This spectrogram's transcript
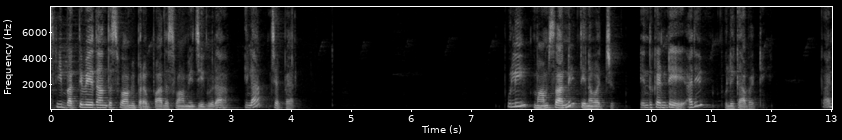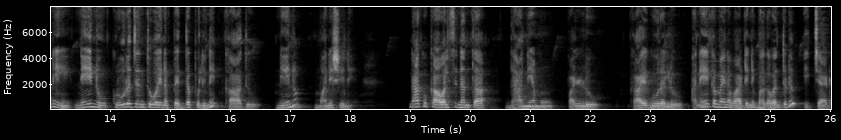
శ్రీ భక్తి వేదాంత స్వామి ప్రభుపాద స్వామీజీ కూడా ఇలా చెప్పారు. పులి మాంసాన్ని తినవచ్చు. ఎందుకంటే అది పులి కాబట్టి. కానీ నేను క్రూర జంతువు అయిన పెద్ద పులిని కాదు. నేను మనిషిని. నాకు కావలసినంత ధాన్యము పళ్ళు కాయగూరలు అనేకమైన వాటిని భగవంతుడు ఇచ్చాడు.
